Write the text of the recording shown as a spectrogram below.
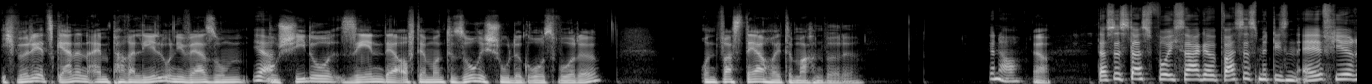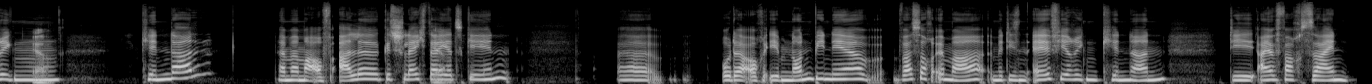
Ich würde jetzt gerne in einem Paralleluniversum Ja. Bushido sehen, der auf der Montessori-Schule groß wurde und was der heute machen würde. Genau. Ja. Das ist das, wo ich sage, was ist mit diesen elfjährigen Ja. Kindern, wenn wir mal auf alle Geschlechter Ja. jetzt gehen, äh, oder auch eben non-binär, was auch immer, mit diesen elfjährigen Kindern, die einfach sein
